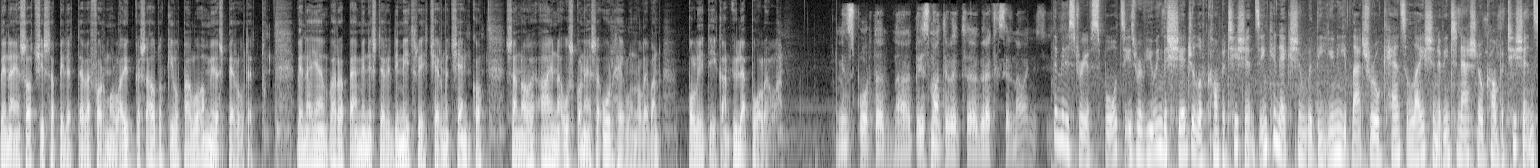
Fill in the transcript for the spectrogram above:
Venäjän Sochissa pidettävä Formula 1-autokilpailu on myös peruutettu. Venäjän varapääministeri Dmitri Chermichenko sanoi aina uskoneensa urheilun olevan politiikan yläpuolella. The Ministry of Sports is reviewing the schedule of competitions in connection with the unilateral cancellation of international competitions,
